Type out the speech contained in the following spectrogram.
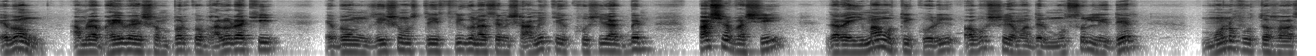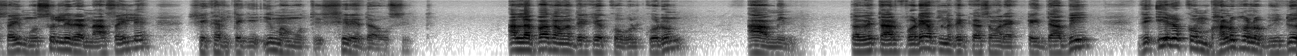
এবং আমরা ভাই ভাই সম্পর্ক ভালো রাখি এবং যেই সমস্ত স্ত্রীগুণ আছেন, স্বামীকে খুশি রাখবেন। পাশাপাশি যারা ইমামতি করি, অবশ্যই আমাদের মুসল্লিদের মনোভূত হওয়া চাই। মুসল্লিরা না চাইলে সেখান থেকে ইমামতি ছেড়ে দেওয়া উচিত। আল্লাহ পাক আমাদেরকে কবুল করুন, আমিন। তবে তারপরে আপনাদের কাছে আমার একটাই দাবি যে এরকম ভালো ভালো ভিডিও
